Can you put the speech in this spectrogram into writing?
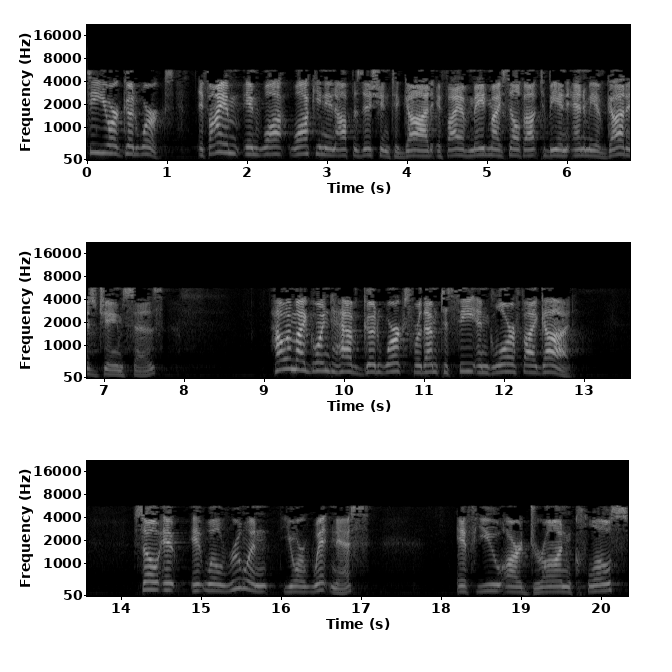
see your good works. If I am in walk, walking in opposition to God, if I have made myself out to be an enemy of God, as James says, how am I going to have good works for them to see and glorify God? So it, it will ruin your witness if you are drawn close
